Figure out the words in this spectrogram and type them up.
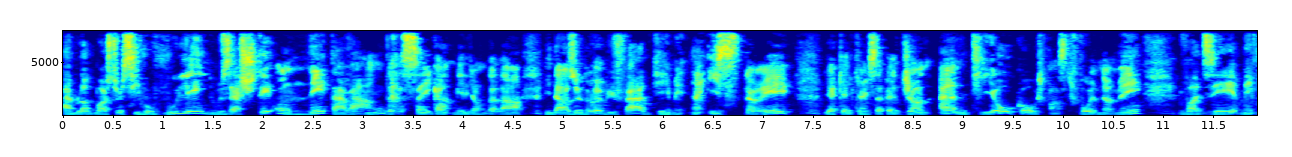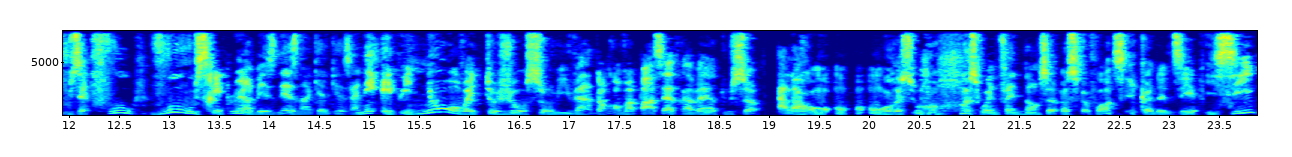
à Blockbuster, si vous voulez nous acheter, on est à vendre 50 millions de dollars. Et dans une rebuffade qui est maintenant historique, il y a quelqu'un qui s'appelle John Je pense qu'il faut le nommer, va dire, mais vous êtes fous, vous, vous serez plus en business dans quelques années, et puis nous, on va être toujours survivants, donc on va passer à travers tout ça. Alors, on, reçoit, une fin de non se recevoir, c'est le cas de dire ici.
